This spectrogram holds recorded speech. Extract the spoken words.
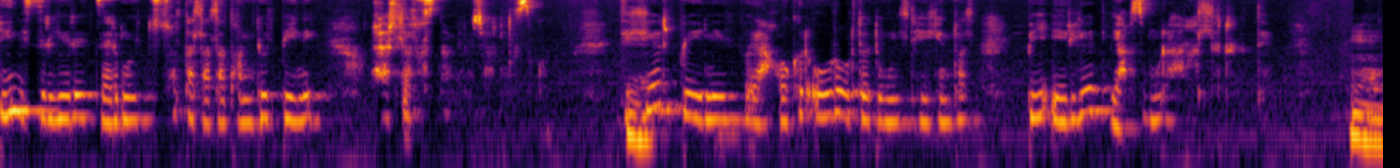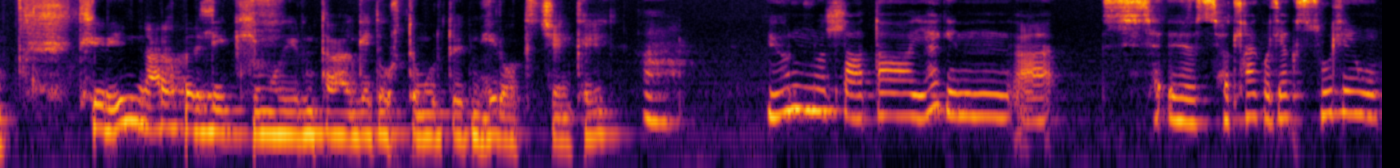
Энэ эсрэгээрээ зарим үед сул тал болоод байгаа юм. Тэгвэл би энийг хойшлуулах хэрэгтэй юм гэж харна гэсэн үг. Тэгэхээр би энийг яг хөхөр өөрөө өөртөө дүгнэлт хийхэд бол би эргээд явсан мөрө харгал хэрэгтэй. Тэгэхээр энэ арга барилыг юм уу ер нь та ингээд өөртөө мөрдөд нь хэр удаж чинь тий? Аа. Ер нь бол одоо яг энэ судалгааг бол яг сүүлийн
